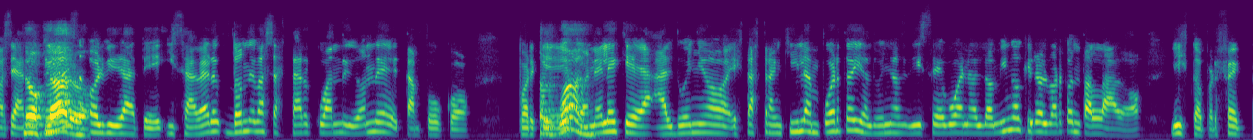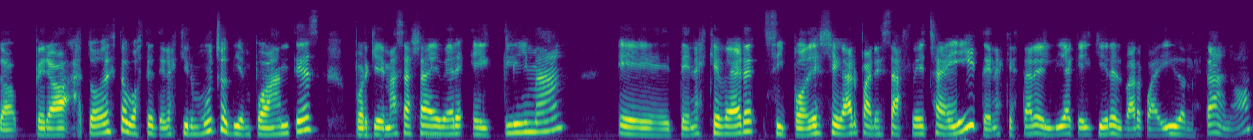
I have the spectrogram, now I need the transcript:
O sea, no, claro. olvídate. Y saber dónde vas a estar, cuándo y dónde, tampoco. Porque ponele que al dueño estás tranquila en puerto y el dueño dice, bueno, el domingo quiero el barco en tal lado. Listo, perfecto. Pero a todo esto vos te tenés que ir mucho tiempo antes, porque más allá de ver el clima, eh, tenés que ver si podés llegar para esa fecha ahí, tenés que estar el día que él quiere el barco ahí donde está, ¿no?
